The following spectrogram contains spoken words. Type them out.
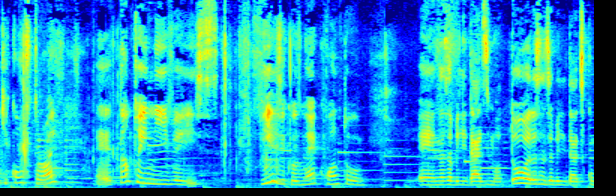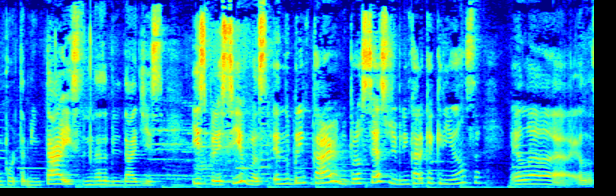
que constrói é, tanto em níveis físicos, né, quanto é, nas habilidades motoras, nas habilidades comportamentais, nas habilidades expressivas, é no brincar, no processo de brincar que a criança ela, ela,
